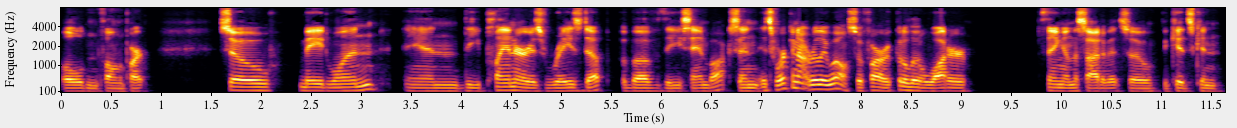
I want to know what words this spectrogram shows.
old and falling apart. So made one, and the planter is raised up above the sandbox, and it's working out really well so far. We put a little water thing on the side of it so the kids can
